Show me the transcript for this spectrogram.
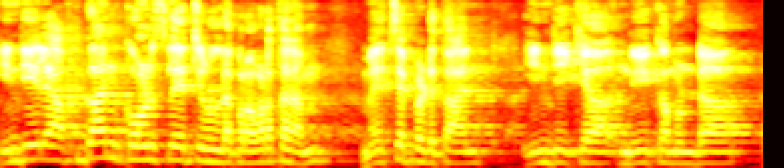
ഇന്ത്യയിലെ അഫ്ഗാൻ കോൺസുലേറ്റുകളുടെ പ്രവർത്തനം മെച്ചപ്പെടുത്താൻ ഇന്ത്യയ്ക്ക് നീക്കമുണ്ട്.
